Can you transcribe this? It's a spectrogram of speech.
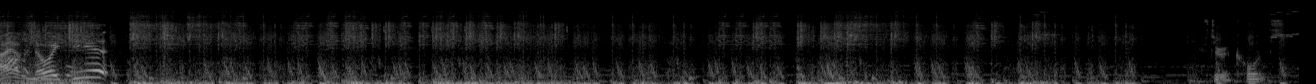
I have no idea. After a corpse.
